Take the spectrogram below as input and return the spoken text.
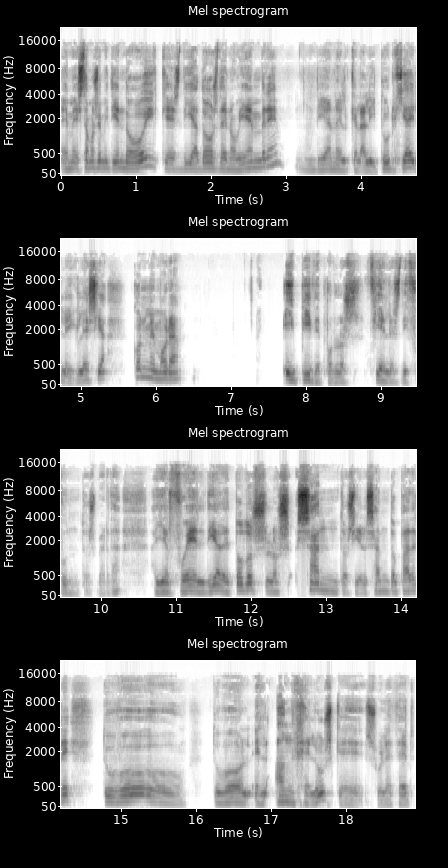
em, estamos emitiendo hoy, que es día 2 de noviembre, un día en el que la liturgia y la iglesia conmemora y pide por los fieles difuntos, ¿verdad? Ayer fue el día de todos los santos y el Santo Padre tuvo tuvo el Ángelus, que suele ser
